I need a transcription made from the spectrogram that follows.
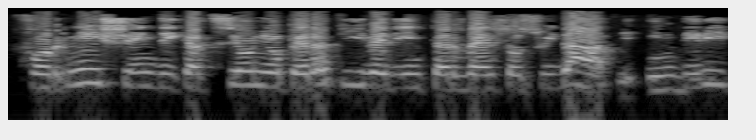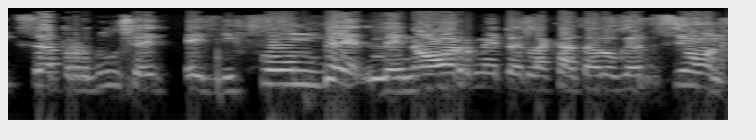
fornisce indicazioni operative di intervento sui dati, indirizza, produce e diffonde le norme per la catalogazione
